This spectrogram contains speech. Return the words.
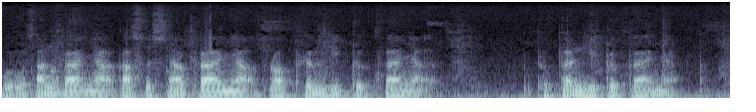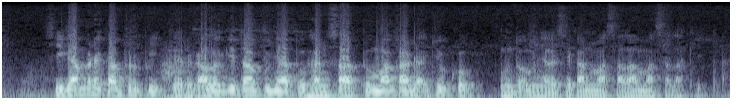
urusan banyak, kasusnya banyak, problem hidup banyak beban hidup banyak sehingga mereka berpikir kalau kita punya Tuhan satu maka tidak cukup untuk menyelesaikan masalah-masalah kita.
